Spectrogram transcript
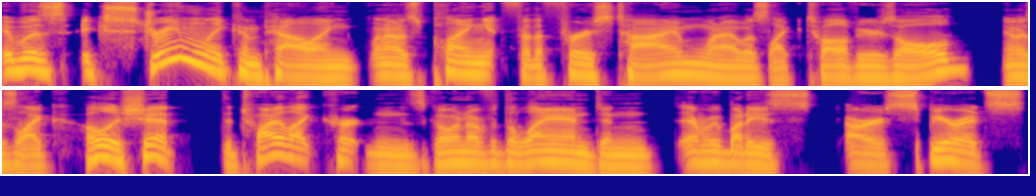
It was extremely compelling when I was playing it for the first time when I was like 12 years old. It was like, holy shit, the Twilight Curtain is going over the land and everybody's, our spirits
